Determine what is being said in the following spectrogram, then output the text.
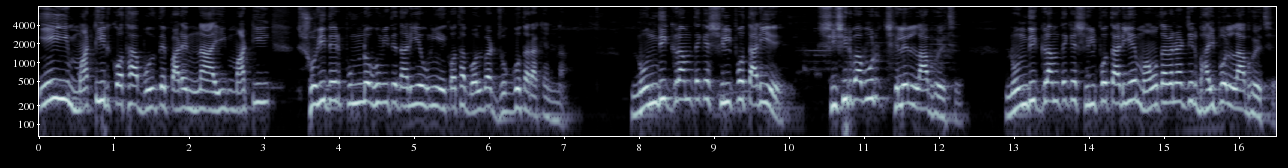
এই মাটির কথা বলতে পারেন না। এই মাটি শহীদের পুণ্যভূমিতে দাঁড়িয়ে উনি কথা বলবার যোগ্যতা রাখেন না। নন্দীগ্রাম থেকে শিল্প তাড়িয়ে শিশিরবাবুর ছেলের লাভ হয়েছে। নন্দীগ্রাম থেকে শিল্প তাড়িয়ে মমতা ব্যানার্জির ভাইপোর লাভ হয়েছে।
